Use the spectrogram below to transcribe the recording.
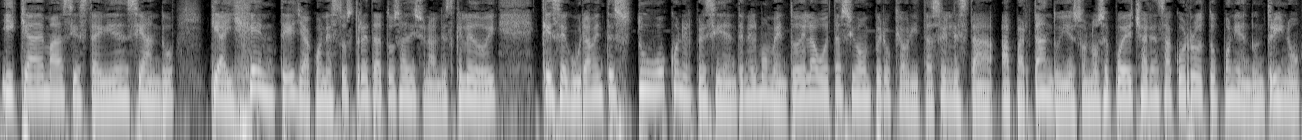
y que además sí está evidenciando que hay gente, ya con estos tres datos adicionales que le doy, que seguramente estuvo con el presidente en el momento de la votación, pero que ahorita se le está apartando y eso no se puede echar en saco roto poniendo un trino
